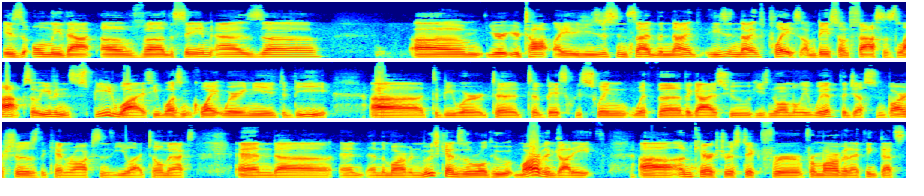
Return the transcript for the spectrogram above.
is only that of uh, the same as uh, um, you're you're taught like he's just inside the ninth. He's in ninth place on based on fastest lap. So even speed wise, he wasn't quite where he needed to be uh, to be where to to basically swing with the the guys who he's normally with, the Justin Barcias, the Ken the Eli Tomacs, and uh, and and the Marvin Musquins of the world. Who Marvin got eighth. Uh, uncharacteristic for, for Marvin. I think that's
